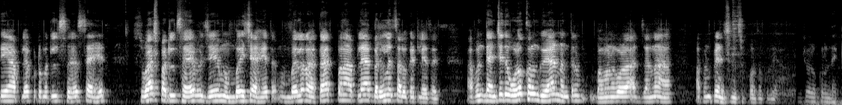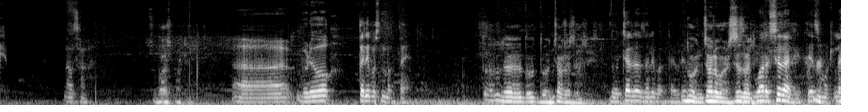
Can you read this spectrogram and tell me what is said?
ते आपल्या कुटुंबातील सदस्य आहेत. सुभाष पाटील साहेब जे मुंबईचे आहेत मुंबईला राहतात पण आपल्या गलिंगला तालुक्यातलेच आहेत. आपण त्यांची ते ओळख करून घेऊया. नंतर बमानगोळ ज्यांना आपण पेन्शन सुपूर्द करूया तुमची ओळख करून द्या की. नाव सांगा. सुभाष पाटील. व्हिडिओ कधीपासून बघताय? तर ल- दो दोन चार वर्ष झाली. दोन चार दिवस झाले बघताय व्हिडिओ? दोन चार वर्ष झाली. वर्ष झाली तेच म्हटलं.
